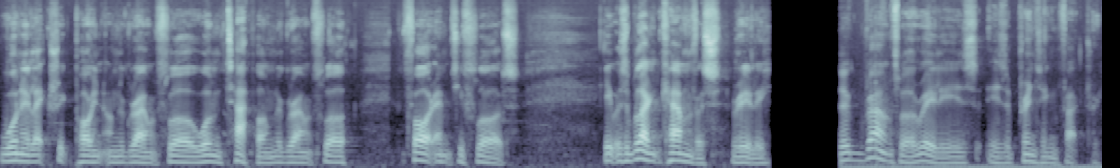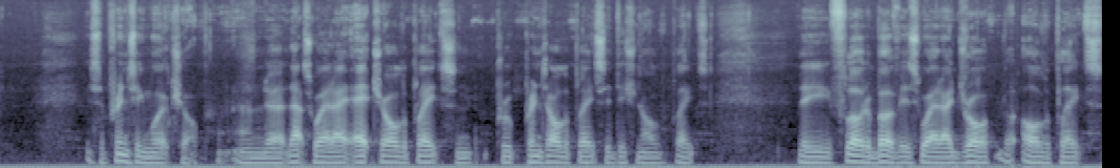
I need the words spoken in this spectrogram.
one electric point on the ground floor, one tap on the ground floor, four empty floors. It was a blank canvas, really. The ground floor really is, is a printing factory. It's a printing workshop, and uh, that's where I etch all the plates and pr print all the plates, edition all the plates. The floor above is where I draw all the plates,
